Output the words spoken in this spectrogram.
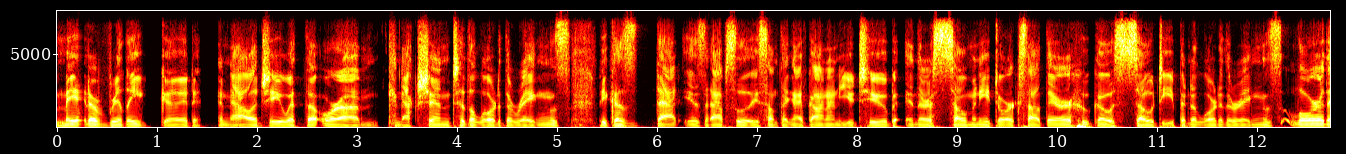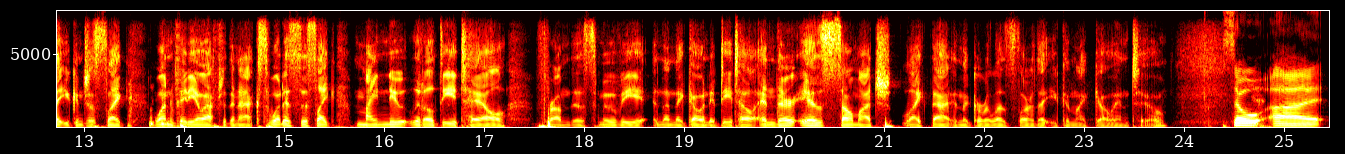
made a really good analogy with the or um connection to the Lord of the Rings because that is absolutely something I've gone on YouTube and there are so many dorks out there who go so deep into Lord of the Rings lore that you can just like one video after the next. What is this like minute little detail from this movie and then they go into detail and there is so much like that in the Gorillaz lore that you can like go into. So uh,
